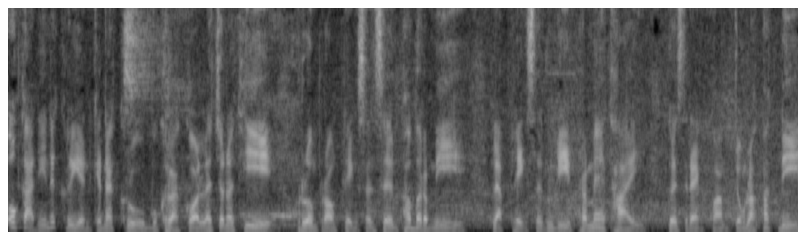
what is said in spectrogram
โอกาสนี้นักเรียนคณะครูบุคลากรและเจ้าหน้าที่ร่วมร้องเพลงสรรเสริญพระบารมี และเพลงสดุดีพระแม่ไทย เพื่อแสดงความจงรักภักดี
